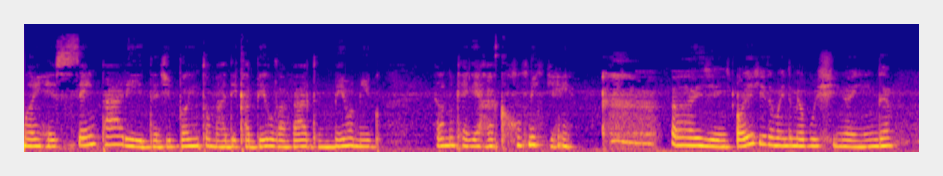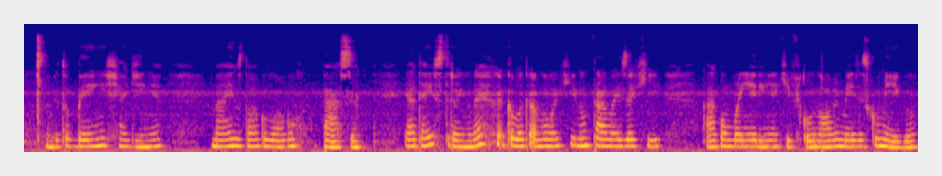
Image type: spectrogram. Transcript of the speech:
mãe recém-parida, de banho tomado e cabelo lavado, meu amigo, ela não quer guerra com ninguém. Ai, gente, olha aqui o tamanho do meu buchinho ainda. Ainda tô bem inchadinha, mas logo, logo passa. É até estranho, né? Colocar a mão aqui, não tá mais aqui. A companheirinha aqui ficou nove meses comigo.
